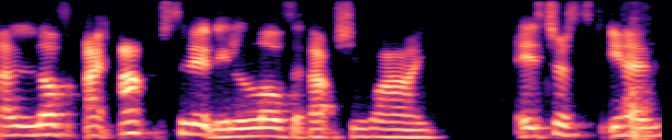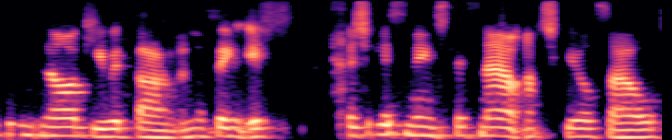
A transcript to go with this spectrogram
I love, I absolutely love that that's your why. It's just, you know, you can argue with that. And I think if, as you're listening to this now, ask yourself,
